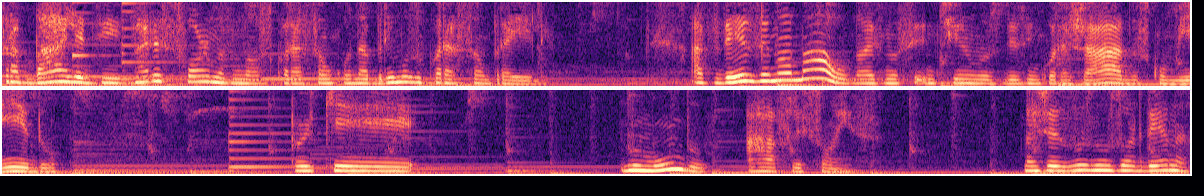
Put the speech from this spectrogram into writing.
trabalha de várias formas no nosso coração quando abrimos o coração para Ele. Às vezes é normal nós nos sentirmos desencorajados, com medo, porque no mundo há aflições. Mas Jesus nos ordena,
